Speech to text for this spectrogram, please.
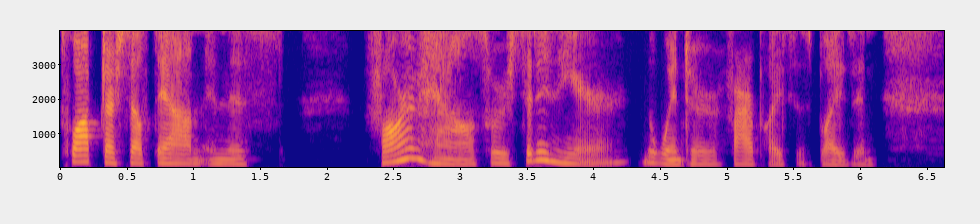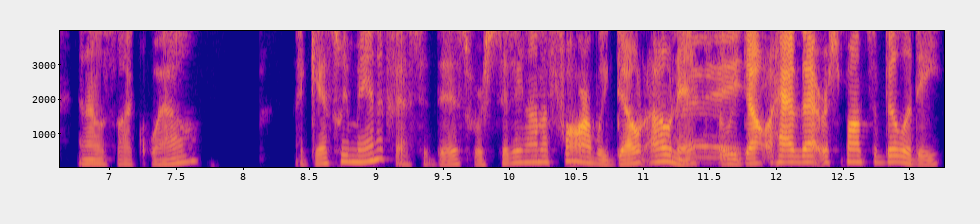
plopped ourselves down in this farmhouse, we were sitting here in the winter, fireplace is blazing. And I was like, well, I guess we manifested this. We're sitting on a farm. We don't own it, so we don't have that responsibility.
